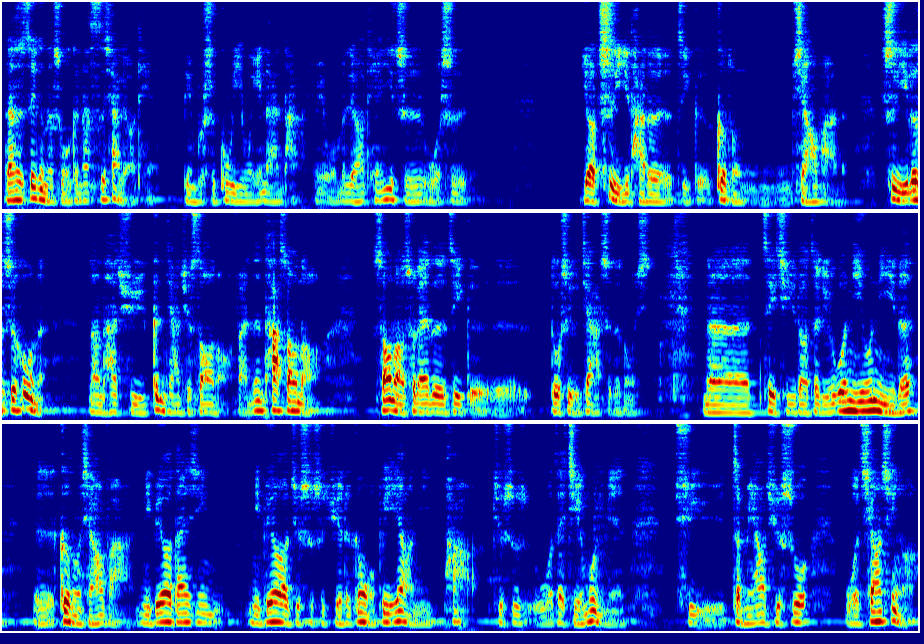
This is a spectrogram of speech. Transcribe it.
但是这个呢，是我跟他私下聊天。并不是故意为难他，因为我们聊天一直我是要质疑他的这个各种想法的，质疑了之后呢，让他去更加去烧脑，反正他烧脑烧脑出来的这个都是有价值的东西。那这期就到这里，如果你有你的呃各种想法，你不要担心，你不要就是是觉得跟我不一样，你怕就是我在节目里面去怎么样去说，我相信啊，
